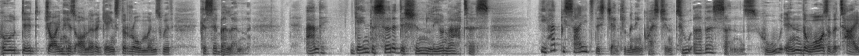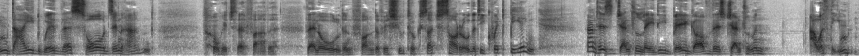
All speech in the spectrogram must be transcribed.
who did join his honour against the Romans with Cassibelan, and gained the sur-addition Leonatus. He had, besides this gentleman in question, two other sons, who, in the wars of the time, died with their swords in hand, for which their father, then old and fond of issue, took such sorrow that he quit being, and his gentle lady, big of this gentleman, our theme,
